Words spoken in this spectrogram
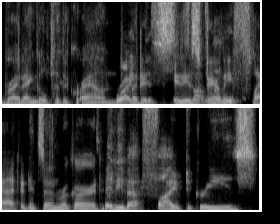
right angle to the ground, Right, but it's, it's- it's fairly level. flat in its own regard. maybe about five degrees.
